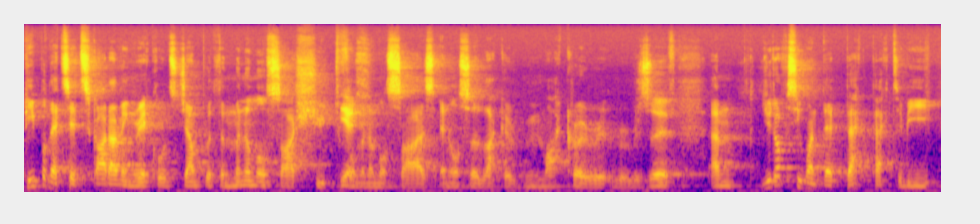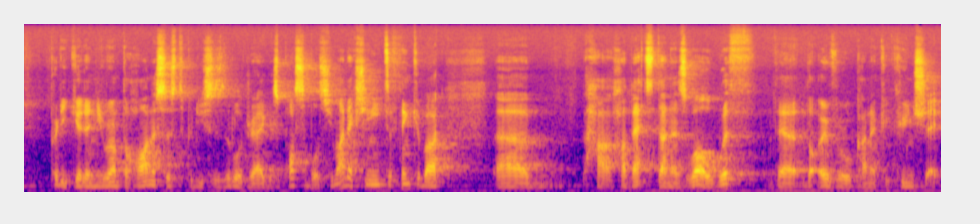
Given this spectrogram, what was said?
people that set skydiving records jump with a minimal size chute Yes. for minimal size, and also like a micro re- re- reserve. Um, you'd obviously want that backpack to be pretty good, and you want the harnesses to produce as little drag as possible. So you might actually need to think about uh, how, how that's done as well with the, the overall kind of cocoon shape.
